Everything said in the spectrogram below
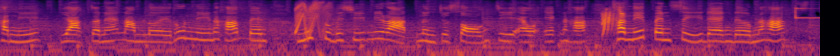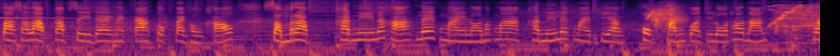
คันนี้อยากจะแนะนำเลยรุ่นนี้นะคะเป็น Mitsubishi Mirage 1.2 GLX นะคะ คันนี้เป็นสีแดงเดิมนะคะ ตัดสลับกับสีแดงในการตกแต่งของเขาสำหรับคันนี้นะคะ เลขไม่น้อยมาก ๆ คันนี้เลขไม่เพียง 6,000 กว่ากิโลเท่านั้น ใคร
